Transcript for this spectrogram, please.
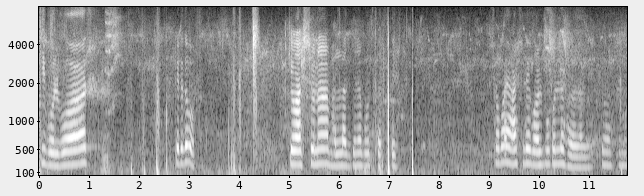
কি বলব আর? কেটে দেবো? কেউ আসছো না? ভালো লাগছে না বসে থাকতে। সবাই আসলে গল্প করলে ভালো লাগে, কেউ আসে না।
